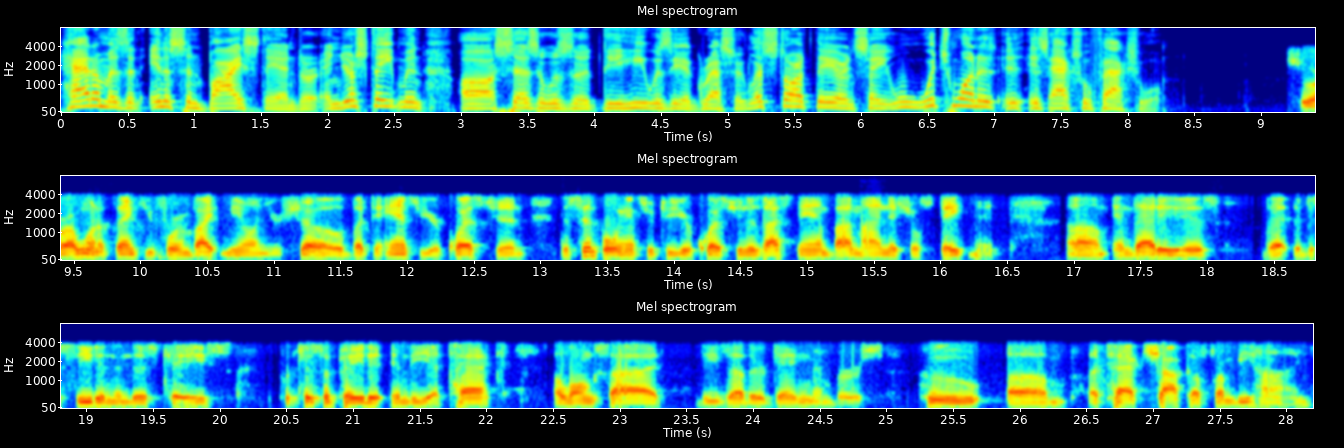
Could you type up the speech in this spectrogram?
had him as an innocent bystander, and your statement uh, says it was a, the, he was the aggressor. Let's start there and say which one is, is actual factual. Sure. I want to thank you for inviting me on your show. But to answer your question, the simple answer to your question is I stand by my initial statement, um, and that is that the decedent in this case participated in the attack alongside these other gang members who um, attacked Chaka from behind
